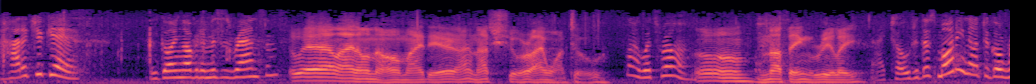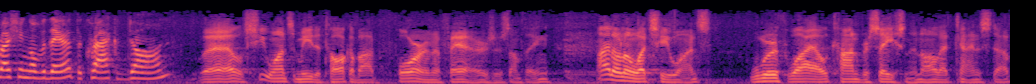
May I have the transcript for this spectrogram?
How did you guess? We going over to Mrs. Ransom's? Well, I don't know, my dear. I'm not sure I want to. Why, what's wrong? Oh, nothing really. I told you this morning not to go rushing over there at the crack of dawn. Well, she wants me to talk about foreign affairs or something. I don't know what she wants. Worthwhile conversation and all that kind of stuff.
